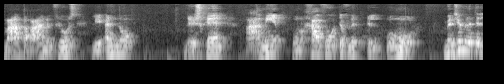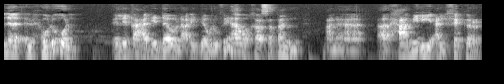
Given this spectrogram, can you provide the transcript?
مع طبعا الفلوس لأنه الإشكال عميق ونخافوا تفلت الأمور. من جملة الحلول اللي قاعد يتداول يتداولوا فيها وخاصة معناها حاملي الفكر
